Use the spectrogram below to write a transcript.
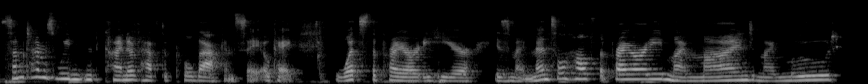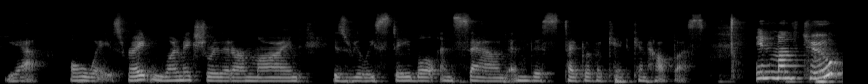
sometimes we kind of have to pull back and say, okay, what's the priority here? Is my mental health the priority? My mind, my mood? Yeah, always, right? We want to make sure that our mind is really stable and sound, and this type of a kit can help us. In month two,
